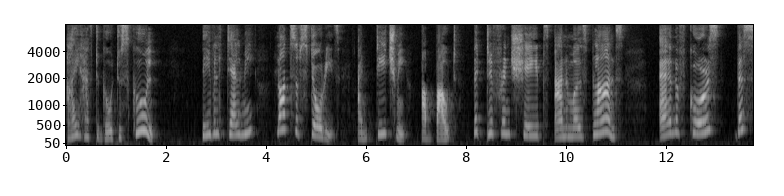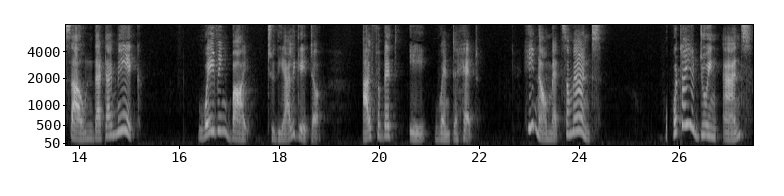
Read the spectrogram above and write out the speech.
I have to go to school. They will tell me lots of stories and teach me about the different shapes, animals, plants, and of course, the sound that I make. Waving bye to the alligator, Alphabet A went ahead. He now met some ants. What are you doing, ants?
